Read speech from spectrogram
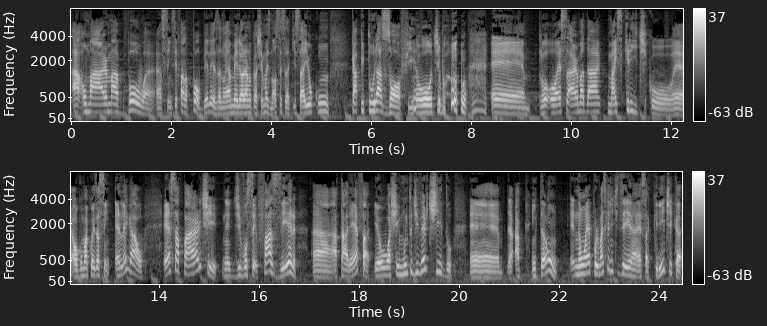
a, uma arma boa, assim, você fala, pô, beleza, não é a melhor arma que eu achei, mas nossa, esse daqui saiu com captura Zoff, ou tipo, é, ou, ou, essa arma dá mais crítico, é, alguma coisa assim. É legal. Essa parte né, de você fazer a, a, tarefa, eu achei muito divertido. É, a, então, não é, por mais que a gente tenha essa crítica,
